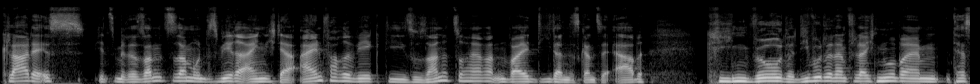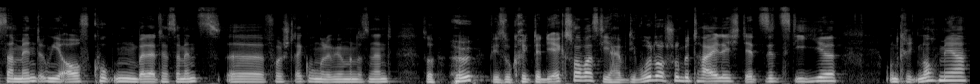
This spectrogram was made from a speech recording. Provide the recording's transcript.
klar, der ist jetzt mit der Susanne zusammen und es wäre eigentlich der einfache Weg, die Susanne zu heiraten, weil die dann das ganze Erbe kriegen würde. Die würde dann vielleicht nur beim Testament irgendwie aufgucken, bei der Testamentsvollstreckung äh, oder wie man das nennt. So, hä, wieso kriegt denn die extra was? Die, die wurde doch schon beteiligt, jetzt sitzt die hier und kriegt noch mehr.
